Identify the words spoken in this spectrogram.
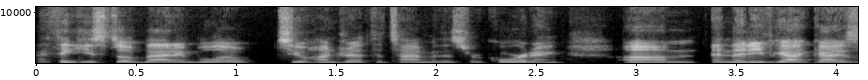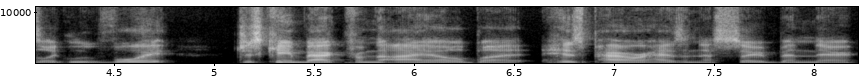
I think he's still batting below 200 at the time of this recording. Um, and then you've got guys like Luke Voit, just came back from the IL, but his power hasn't necessarily been there.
